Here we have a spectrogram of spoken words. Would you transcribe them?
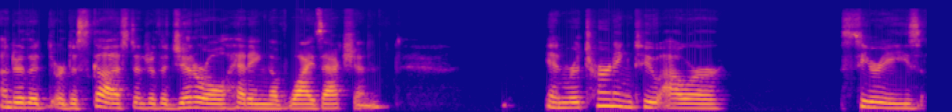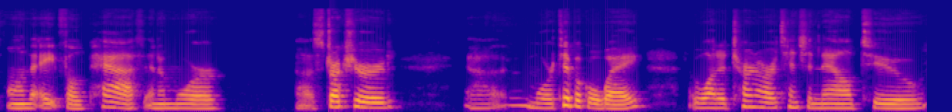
under the or discussed under the general heading of wise action. In returning to our series on the Eightfold Path in a more uh, structured, uh, more typical way, I want to turn our attention now to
